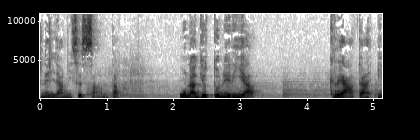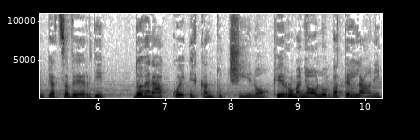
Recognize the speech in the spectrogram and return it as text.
negli anni 60. Una ghiottoneria creata in Piazza Verdi dove nacque il cantuccino che il romagnolo Battellani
